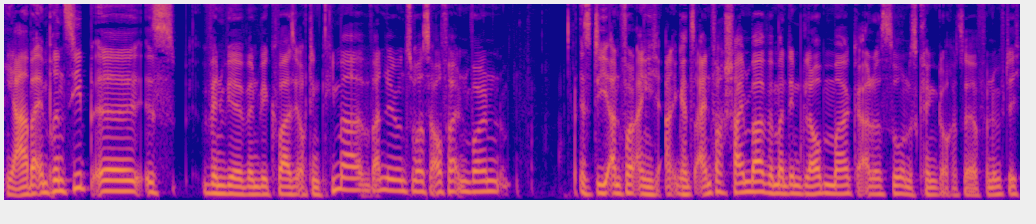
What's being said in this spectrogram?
Ja, aber im Prinzip äh, ist, wenn wir, wenn wir quasi auch den Klimawandel und sowas aufhalten wollen, ist die Antwort eigentlich ganz einfach scheinbar, wenn man dem glauben mag, alles so, und es klingt auch sehr vernünftig,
